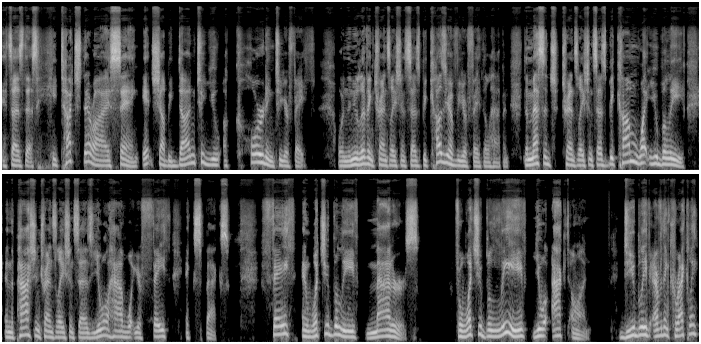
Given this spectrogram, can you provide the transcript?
it says this He touched their eyes, saying, It shall be done to you according to your faith. Or in the New Living Translation says, Because of your faith, it'll happen. The Message Translation says, Become what you believe. And the Passion Translation says, You will have what your faith expects. Faith and what you believe matters. For what you believe, you will act on. Do you believe everything correctly?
